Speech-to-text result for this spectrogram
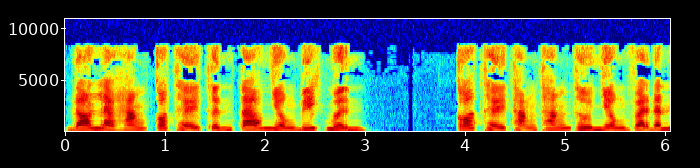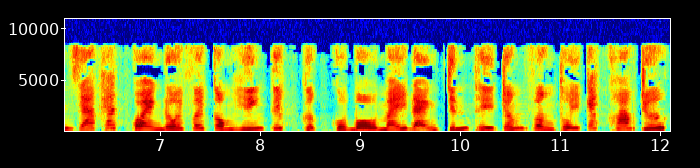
Đó là hắn có thể tỉnh táo nhận biết mình. Có thể thẳng thắn thừa nhận và đánh giá khách quan đối với công hiến tích cực của bộ máy đảng chính thị trấn Vân Thủy các khóa trước.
